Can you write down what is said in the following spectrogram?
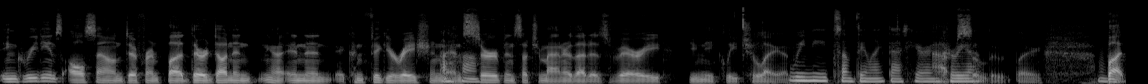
ingredients all sound different, but they're done in you know in a configuration and Uh-huh. served in such a manner that is very uniquely Chilean. We need something like that here in Korea. Mm-hmm. Absolutely, but.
